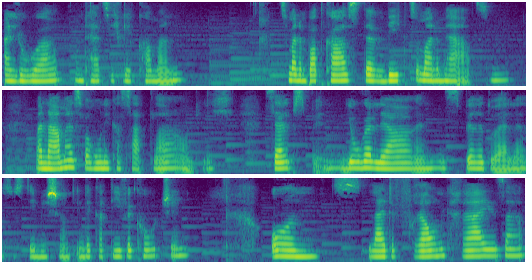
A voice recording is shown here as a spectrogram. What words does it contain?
Aloha und herzlich willkommen zu meinem Podcast Der Weg zu meinem Herzen. Mein Name ist Veronika Sattler und ich selbst bin Yoga-Lehrerin, spirituelle, systemische und integrative Coachin und leite Frauenkreise,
